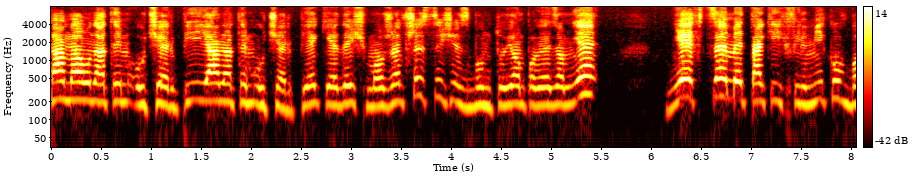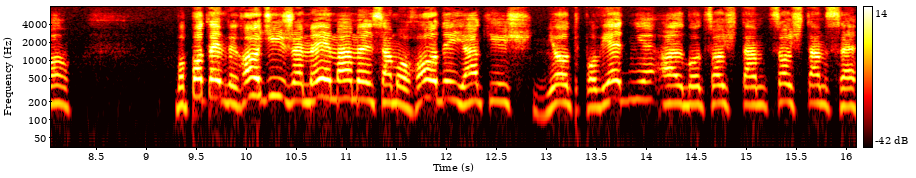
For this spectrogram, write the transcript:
kanał na tym ucierpi, ja na tym ucierpię. Kiedyś może wszyscy się zbuntują, powiedzą nie, nie chcemy takich filmików, bo, bo potem wychodzi, że my mamy samochody jakieś nieodpowiednie albo coś tam, coś tam se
